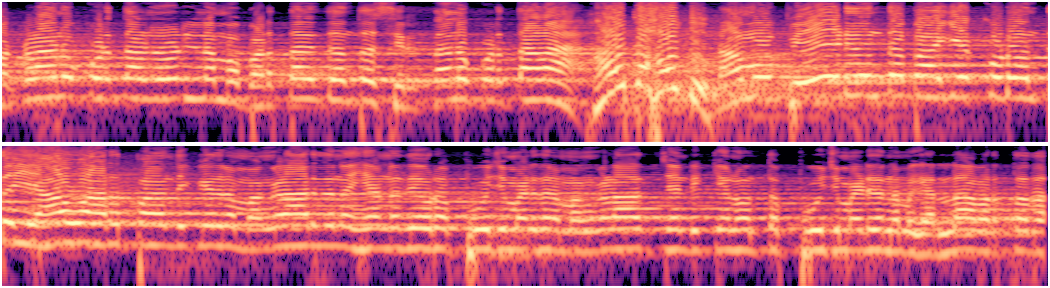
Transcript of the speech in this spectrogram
ಮಕ್ಕಳನ್ನು ಕೊಡ್ತಾಳ ನೋಡ್ಲಿ ನಮ್ಮ ಬರ್ತಾ ಇದ್ದಂತ ಸಿರ್ತಾನು ಕೊಡ್ತಾಳ. ಹೌದು ಹೌದು. ನಾವು ಬೇಡಿದಂತ ಭಾಗ್ಯ ಕೊಡುವಂತ ಯಾವ ಅರ್ಪ ಅಂತ ಕೇಳಿದ್ರೆ ಮಂಗಳಾರ ದಿನ ಹೆಣ್ಣ ದೇವರ ಪೂಜೆ ಮಾಡಿದ್ರೆ ಮಂಗಳಾ ಚಂಡಿಕೆ ಅಂತ ಪೂಜೆ ಮಾಡಿದ್ರೆ ನಮಗೆಲ್ಲ ಬರ್ತದ.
